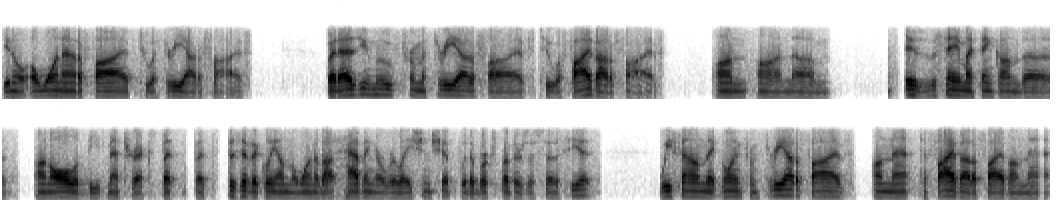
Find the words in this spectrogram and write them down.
you know a one out of five to a three out of five. But as you moved from a three out of five to a five out of five on on um, is the same I think on the on all of these metrics, but but specifically on the one about having a relationship with a Brooks Brothers associate, we found that going from three out of five on that to five out of five on that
